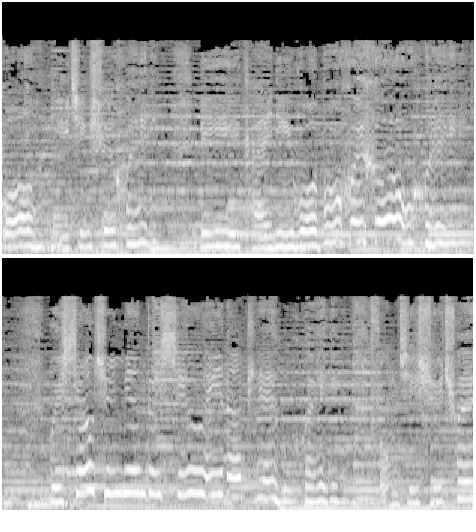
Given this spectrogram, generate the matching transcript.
我已经学会离开你，我不会后悔。微笑去面对心里那片灰，风继续吹，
